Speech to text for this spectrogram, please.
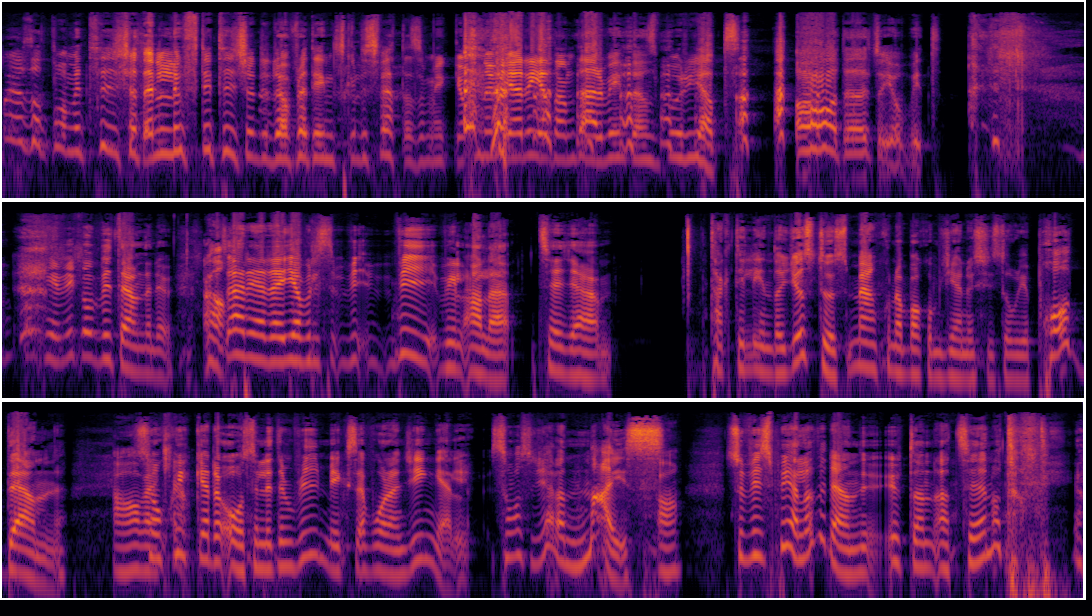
Och jag satt på mig t-shirt, en luftig t-shirt idag för att jag inte skulle svettas så mycket. Och nu är jag redan där, vi har inte ens börjat. Åh, det är så jobbigt. Okej, vi går byta ämne nu. Ja. Så här är det, jag vill, vi, vi vill alla säga tack till Linda och Justus, människorna bakom Genushistoriepodden. Ja, som skickade oss en liten remix av våran jingle som var så jävla nice. Ja. Så vi spelade den utan att säga något om det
